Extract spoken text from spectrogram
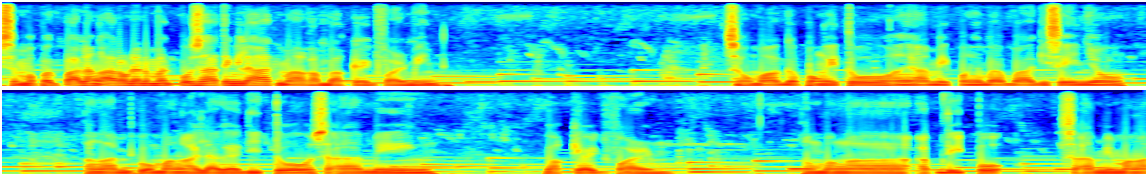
Isang mapagpalang araw na naman po sa ating lahat mga ka-backyard farming. Sa umaga pong ito, ang aming pong ibabagi sa inyo ang aming pong mga alaga dito sa aming backyard farm. Ang mga update po sa aming mga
